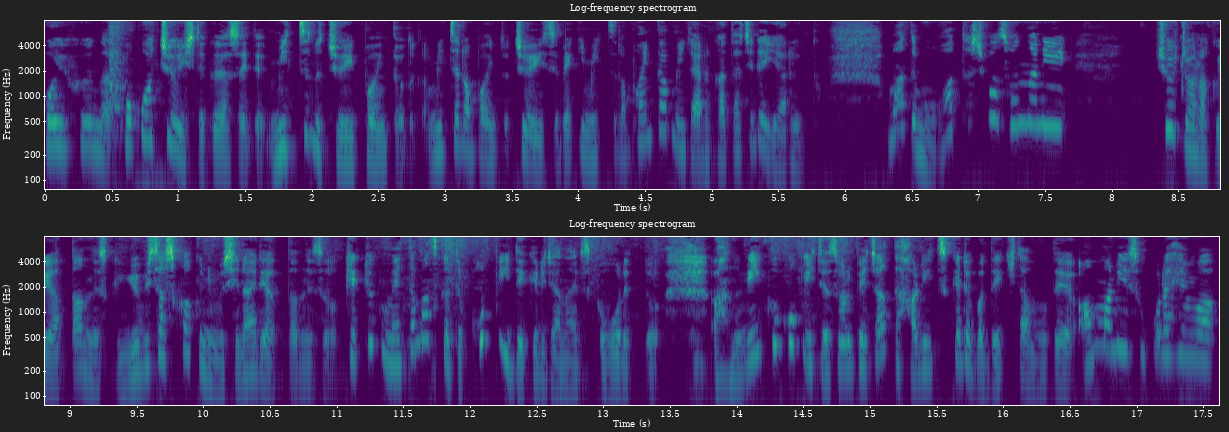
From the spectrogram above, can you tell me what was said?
こういう風な、ここを注意してくださいって、3つの注意ポイントとか、3つのポイント、注意すべき3つのポイントみたいな形でやると。まあでも私はそんなに、躊躇なくやったんですけど、指差し確認もしないでやったんですが、結局メタマスクってコピーできるじゃないですか、ウォレット。あの、リンクコピーしてそれペチャって貼り付ければできたので、あんまりそこら辺は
